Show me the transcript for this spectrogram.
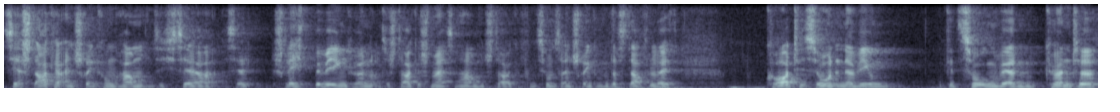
sehr starke Einschränkungen haben und sich sehr, sehr schlecht bewegen können, also starke Schmerzen haben und starke Funktionseinschränkungen, dass da vielleicht Cortison in Erwägung gezogen werden könnte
